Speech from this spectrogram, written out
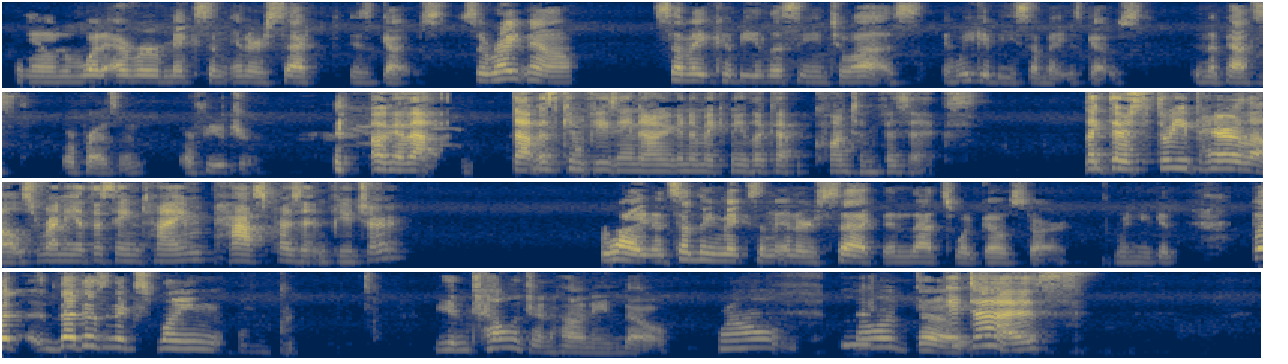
and whatever makes them intersect is ghost. So right now, somebody could be listening to us, and we could be somebody's ghost in the past or present or future. Okay, that that was oh. confusing. Now you're gonna make me look up quantum physics. Like there's three parallels running at the same time, past, present, and future. Right, and something makes them intersect, and that's what ghosts are. When you get, but that doesn't explain the intelligent hunting, though. Well, mm, no, it does. It does.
